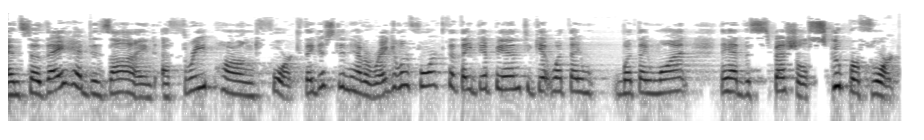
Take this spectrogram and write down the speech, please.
And so they had designed a three-pronged fork. They just didn't have a regular fork that they dip in to get what they what they want. They had this special scooper fork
